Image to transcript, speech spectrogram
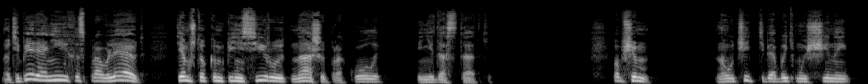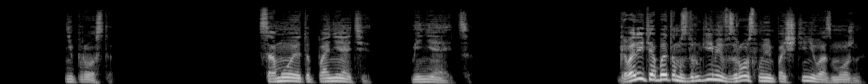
Но теперь они их исправляют тем, что компенсируют наши проколы и недостатки. В общем, научить тебя быть мужчиной непросто. Само это понятие меняется. Говорить об этом с другими взрослыми почти невозможно.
